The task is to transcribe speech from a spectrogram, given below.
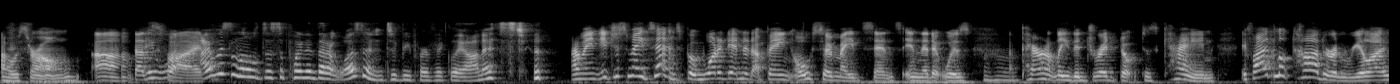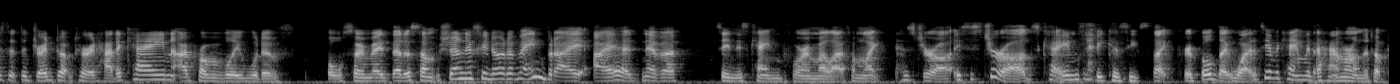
I was wrong. Um, that's fine. I was a little disappointed that it wasn't, to be perfectly honest. I mean, it just made sense, but what it ended up being also made sense in that it was mm-hmm. apparently the Dread Doctor's cane. If I'd looked harder and realized that the Dread Doctor had had a cane, I probably would have also made that assumption, if you know what I mean. But I, I had never seen this cane before in my life. I'm like, has Gerard, is this Gerard's cane because he's like crippled? Like, why does he have a cane with a hammer on the top?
